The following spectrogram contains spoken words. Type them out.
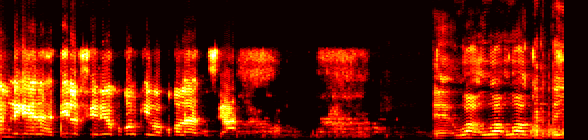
amnigeeda haddii la fiiriyo boqolkiiba boqol aad u fiican. Eh, waa gartay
